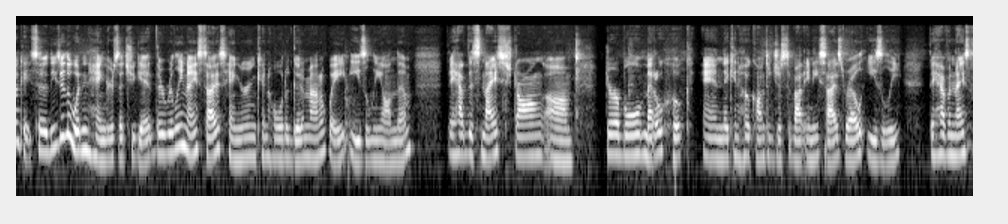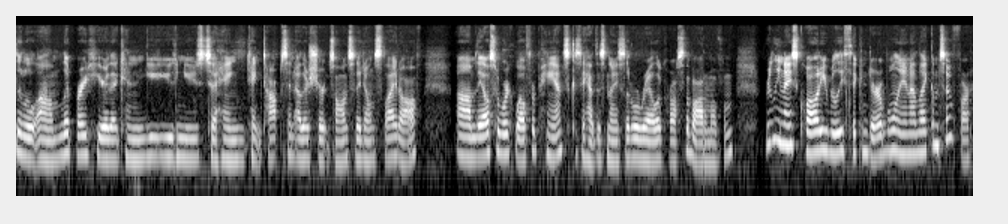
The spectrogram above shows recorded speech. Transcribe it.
Okay, so these are the wooden hangers that you get. They're really nice size hanger and can hold a good amount of weight easily on them. They have this nice strong um, durable metal hook and they can hook onto just about any size rail easily. They have a nice little um, lip right here that can you, you can use to hang tank tops and other shirts on so they don't slide off. Um, they also work well for pants because they have this nice little rail across the bottom of them. Really nice quality, really thick and durable, and I like them so far.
